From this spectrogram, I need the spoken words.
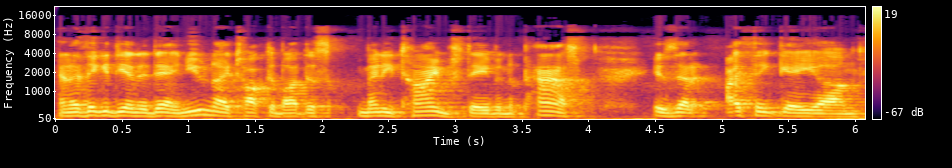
And I think at the end of the day, and you and I talked about this many times, Dave, in the past, is that I think a um,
